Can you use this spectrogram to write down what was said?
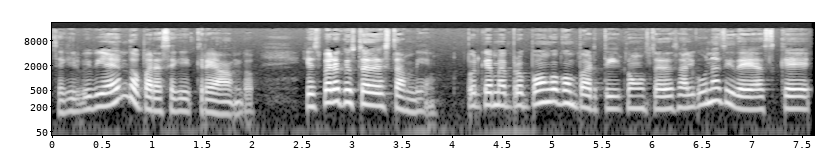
seguir viviendo, para seguir creando. Y espero que ustedes también, porque me propongo compartir con ustedes algunas ideas que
